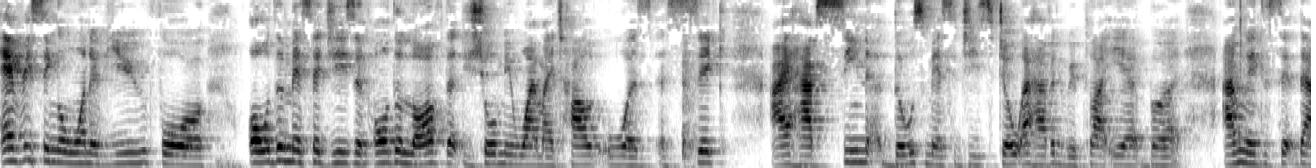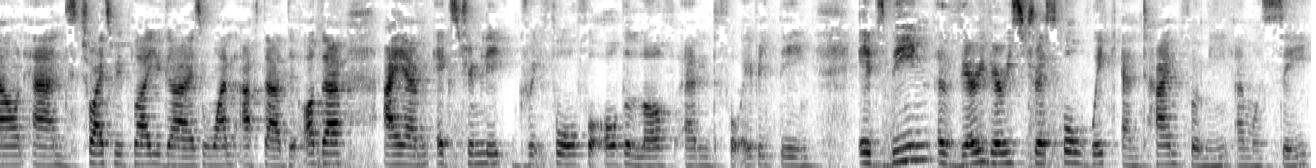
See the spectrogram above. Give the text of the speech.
every single one of you for all the messages and all the love that you showed me while my child was uh, sick. I have seen those messages. Joe, I haven't replied yet, but I'm going to sit down and try to reply you guys one after the other. I am extremely grateful for all the love and for everything. It's been a very, very stressful week and time for me, I must say.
